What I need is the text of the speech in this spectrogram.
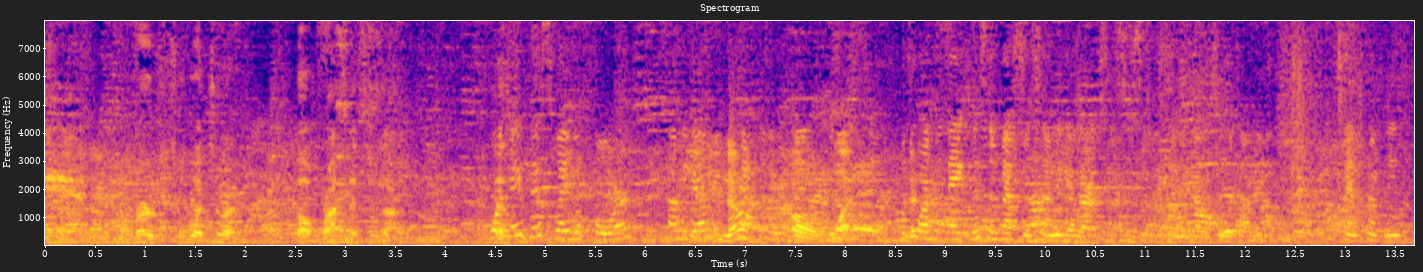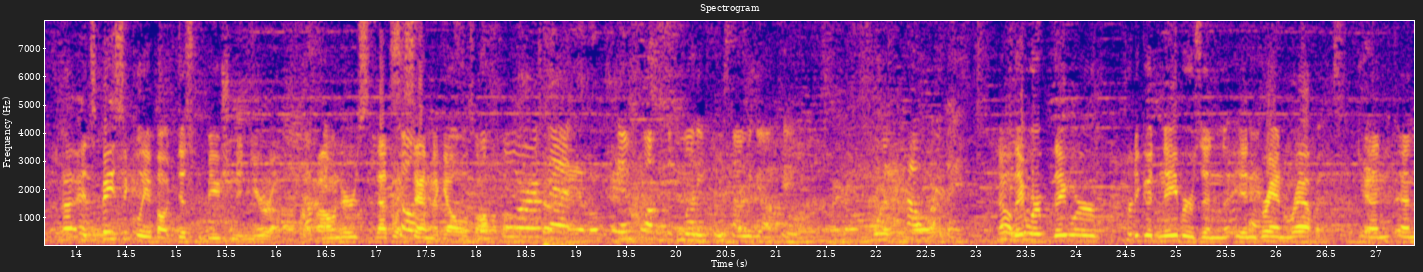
and convert to what your thought processes are. were they this way before San Miguel? no. Oh, what? Before they, this investor, San Miguel, San Miguel, we're talking about, company. Uh, it's basically about distribution in Europe for founders. That's what So, San Miguel is all about. Before that influx of money from San Miguel came, how were they? No, they were they were pretty good neighbors in in Grand Rapids, and and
